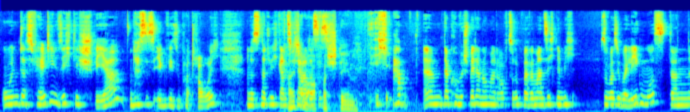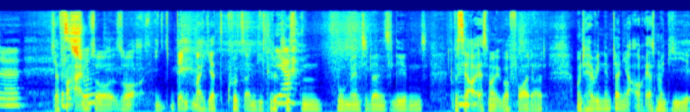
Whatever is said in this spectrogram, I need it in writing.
Und das fällt ihm sichtlich schwer. Und das ist irgendwie super traurig. Und das ist natürlich ganz Kann klar. Ich aber dass auch es, verstehen. Ich habe, ähm, da kommen wir später nochmal drauf zurück, weil wenn man sich nämlich sowas überlegen muss, dann. Äh, ja, vor allem so, so, denk mal jetzt kurz an die glücklichsten ja. Momente deines Lebens. Du bist mhm. ja auch erstmal überfordert. Und Harry nimmt dann ja auch erstmal die,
